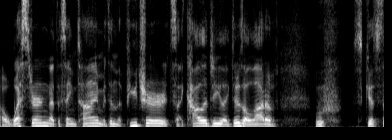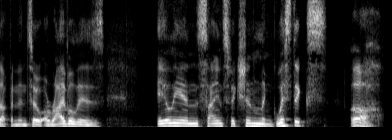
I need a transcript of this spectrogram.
a western at the same time. It's in the future, it's psychology. Like there's a lot of oof, it's good stuff. And then so Arrival is alien science fiction, linguistics. Oh,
